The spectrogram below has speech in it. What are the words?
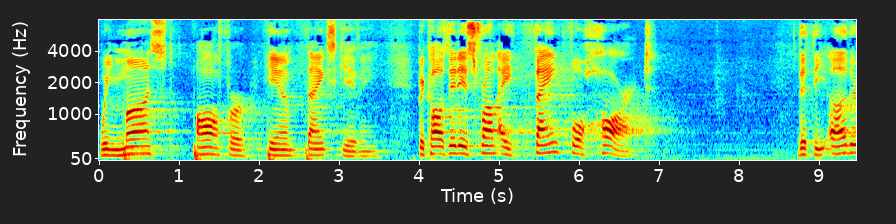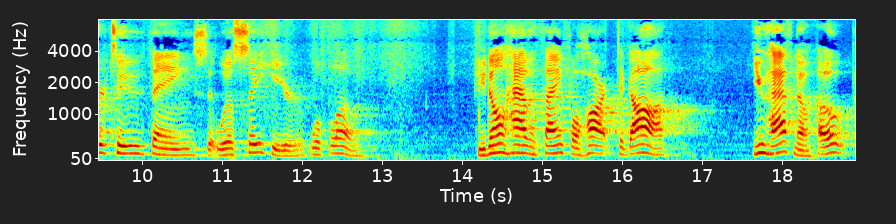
We must offer Him thanksgiving because it is from a thankful heart that the other two things that we'll see here will flow. If you don't have a thankful heart to God, you have no hope.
